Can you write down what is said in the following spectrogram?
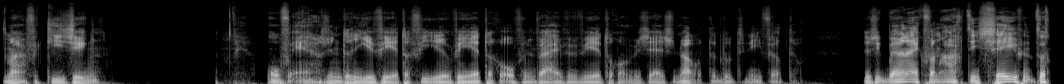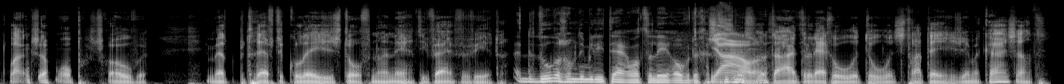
Na verkiezing. Of ergens in 43, 44, of in 45, of in 6. Nou, dat doet er niet veel toe. Dus ik ben eigenlijk van 1870 langzaam opgeschoven Wat betreft de collegestof na 1945. En het doel was om de militairen wat te leren over de geschiedenis. Ja, om het uit te leggen hoe het, hoe het strategisch in elkaar zat.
